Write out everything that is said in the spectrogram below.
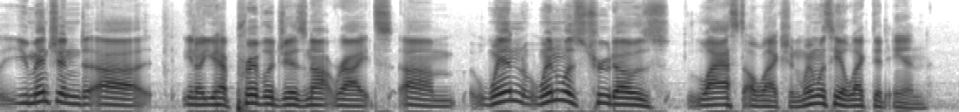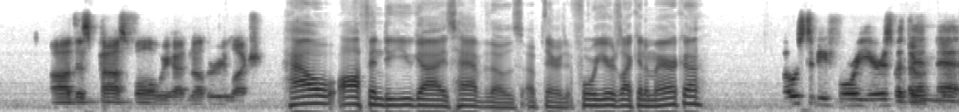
you mentioned, uh, you know, you have privileges, not rights. Um, when when was Trudeau's last election? When was he elected in? Uh, this past fall we had another election How often do you guys have those up there? Is it four years like in America? supposed to be four years, but then uh,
